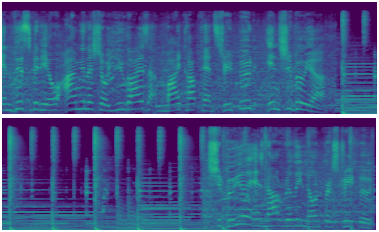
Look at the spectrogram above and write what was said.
In this video, I'm gonna show you guys my top 10 street food in Shibuya. Shibuya is not really known for street food,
